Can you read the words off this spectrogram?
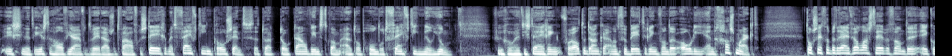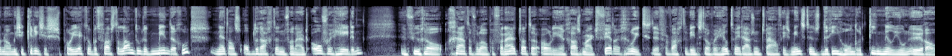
is in het eerste halfjaar van 2012 gestegen met 15 procent. De totaalwinst kwam uit op 115 miljoen. Fugro heeft die stijging vooral te danken aan een verbetering van de olie- en gasmarkt. Toch zegt het bedrijf wel last te hebben van de economische crisis. Projecten op het vasteland doen het minder goed, net als opdrachten vanuit overheden. En Fugro gaat er voorlopig vanuit dat de olie- en gasmarkt verder groeit. De verwachte winst over heel 2012 is minstens 310 miljoen euro.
